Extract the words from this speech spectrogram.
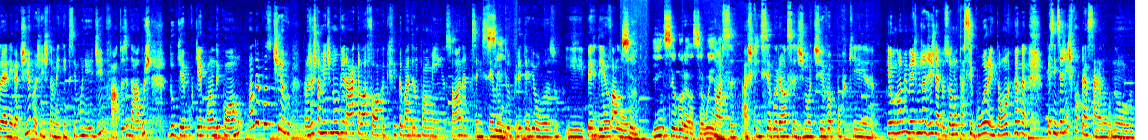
é negativo, a gente também tem que se munir de fatos e dados do que, por que, quando e como, quando é positivo, para justamente não virar aquela foca que fica batendo palminha só, né, sem ser Sim. muito criterioso e perder o valor. Sim. E insegurança, Wendy? Nossa, acho que insegurança desmotiva porque. Porque o nome mesmo já diz, né? A pessoa não tá segura, então. porque assim, se a gente for pensar no, no,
